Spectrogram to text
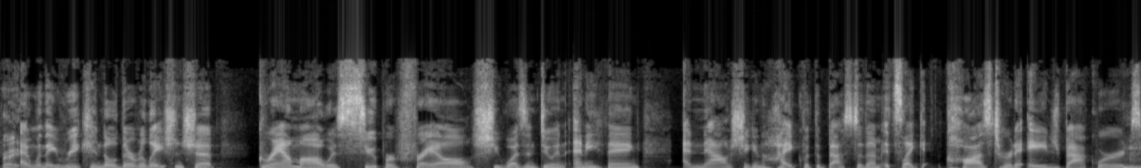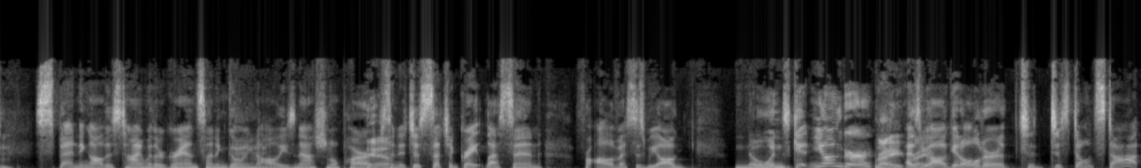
right. And when they rekindled their relationship, grandma was super frail. She wasn't doing anything. And now she can hike with the best of them. It's like caused her to age backwards, Hmm. spending all this time with her grandson and going to all these national parks. Mm-hmm. Yeah. And it's just such a great lesson for all of us as we all, no one's getting younger. Right, As we all get older, to just don't stop.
